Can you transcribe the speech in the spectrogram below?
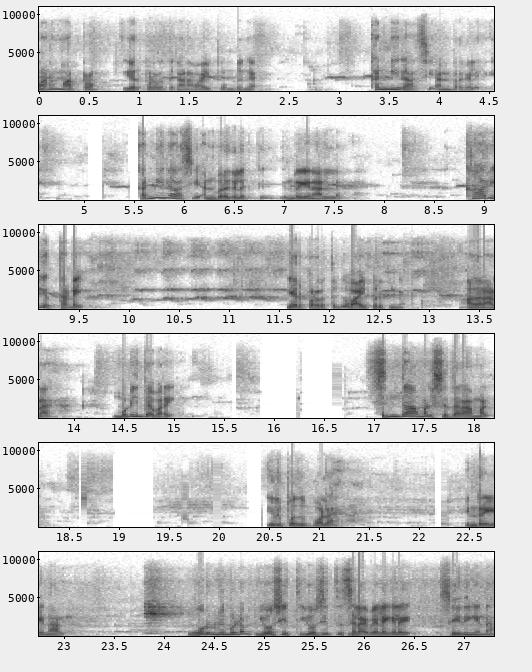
மனமாற்றம் ஏற்படுறதுக்கான வாய்ப்பு உண்டுங்க. கன்னிராசி அன்பர்களே கன்னிராசி அன்பர்களுக்கு இன்றைய நாளில் காரிய தடை ஏற்படுறதுக்கு வாய்ப்பு இருக்குங்க. அதனால் முடிந்தவரை சிந்தாமல் சிதறாமல் இருப்பது போல இன்றைய நாள் ஒரு நிமிடம் யோசித்து யோசித்து சில வேலைகளை செய்தீங்கன்னா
